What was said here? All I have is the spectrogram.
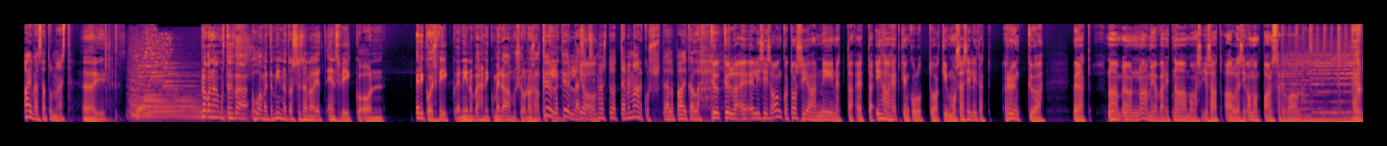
Aivan satunnaista. Ai. Novan aamusta hyvää huomenta. Minna tuossa sanoi, että ensi viikko on erikoisviikko ja niin on vähän niin kuin meidän aamushown osalta. Kyllä, kyllä. Joo. Siksi myös tuottajamme Markus täällä paikalla. Ky- kyllä, e- eli siis onko tosiaan niin, että, että ihan hetken kuluttua, Kimmo, sä silität rynkkyä, vedät naam- on naamion värit naamaas ja saat allesi oman panssarivaunun.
